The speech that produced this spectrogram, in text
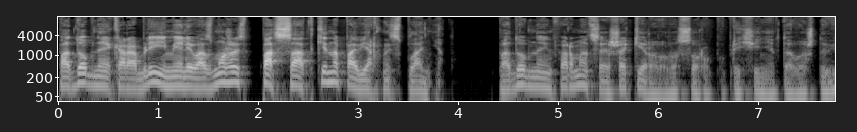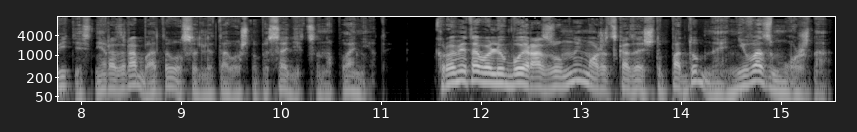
подобные корабли имели возможность посадки на поверхность планет. Подобная информация шокировала Сору по причине того, что Витязь не разрабатывался для того, чтобы садиться на планеты. Кроме того, любой разумный может сказать, что подобное невозможно.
